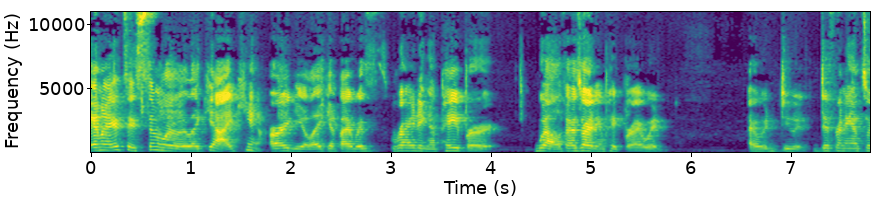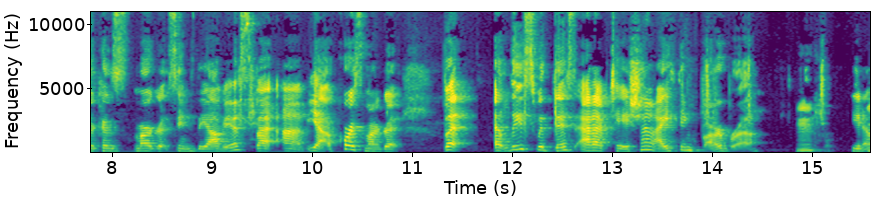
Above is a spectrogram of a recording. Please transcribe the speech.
And I would say similarly, like yeah, I can't argue. Like if I was writing a paper, well, if I was writing a paper, I would I would do a different answer because Margaret seems the obvious. But um, yeah, of course, Margaret. But at least with this adaptation, I think Barbara. Mm. You know,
